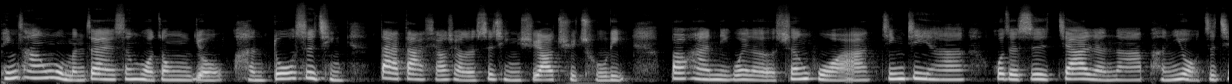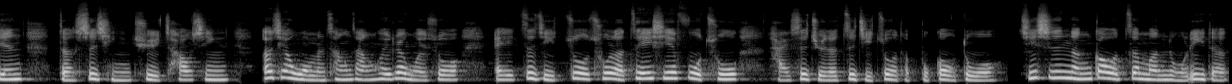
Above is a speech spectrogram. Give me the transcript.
平常我们在生活中有很多事情，大大小小的事情需要去处理，包含你为了生活啊、经济啊，或者是家人啊、朋友之间的事情去操心。而且我们常常会认为说，哎，自己做出了这一些付出，还是觉得自己做的不够多。其实能够这么努力的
